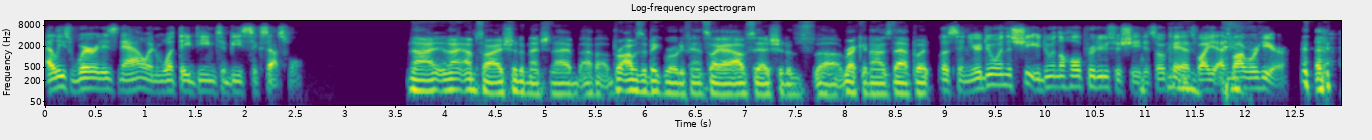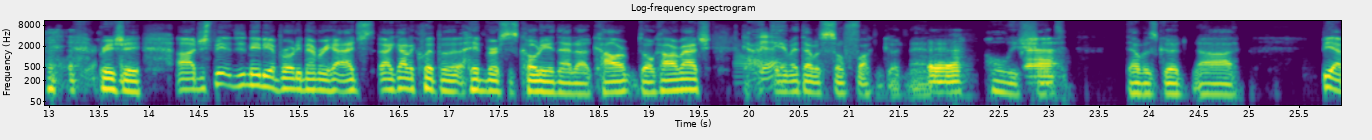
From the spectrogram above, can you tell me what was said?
at least where it is now and what they deem to be successful. No, I- and I, I'm sorry. I should have mentioned that. I, I, I was a big Brody fan, so I, obviously I should have uh, recognized that. But Listen, you're doing the sheet. You're doing the whole producer sheet. It's okay. That's why. That's why we're here. appreciate it. Uh, just be, maybe a Brody memory. I just I got a clip of him versus Cody in that uh, collar dog collar match. Oh, God yeah. damn it, that was so fucking good, man. yeah. Holy Yeah. shit, that was good. Uh, yeah,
